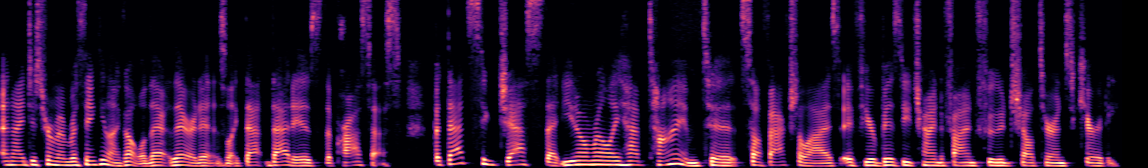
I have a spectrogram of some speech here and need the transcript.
And I just remember thinking like, oh, well, there, there it is. Like that, that is the process. But that suggests that you don't really have time to self actualize if you're busy trying to find food, shelter, and security.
